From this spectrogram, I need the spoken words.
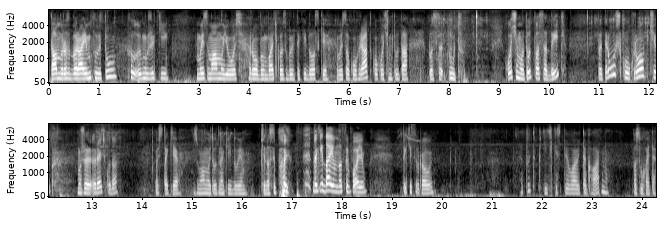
Там розбираємо плиту, мужики. Ми з мамою ось робимо, батько збив такі доски, високу грядку, хочемо тут, тут. Хочемо тут посадити петрушку, укропчик, може редьку, да? Ось таке. З мамою тут накидуємо. Чи насипаємо? Накидаємо, насипаємо. Такі справи. А Тут птічки співають так гарно. Послухайте.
